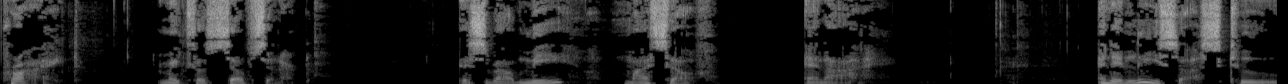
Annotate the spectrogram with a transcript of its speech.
Pride makes us self centered. It's about me, myself, and I. And it leads us to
